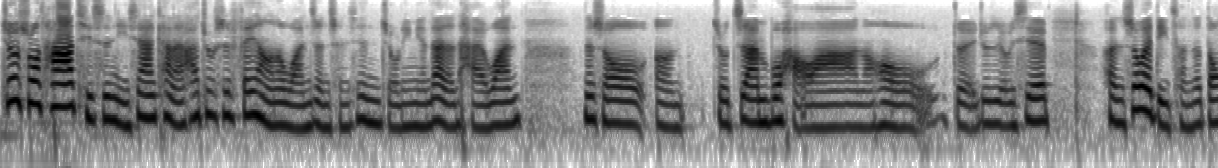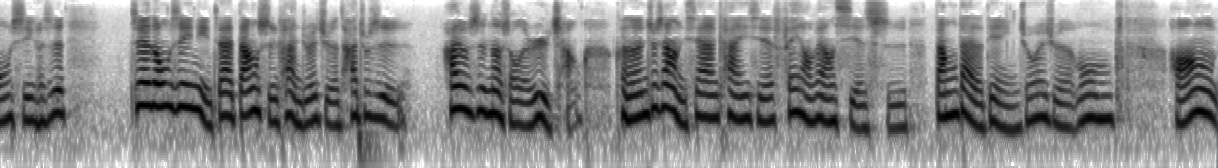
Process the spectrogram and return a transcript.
就是说，它其实你现在看来，它就是非常的完整，呈现九零年代的台湾。那时候，嗯，就治安不好啊，然后对，就是有一些很社会底层的东西。可是这些东西你在当时看，你就会觉得它就是它就是那时候的日常。可能就像你现在看一些非常非常写实当代的电影，就会觉得嗯，好像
